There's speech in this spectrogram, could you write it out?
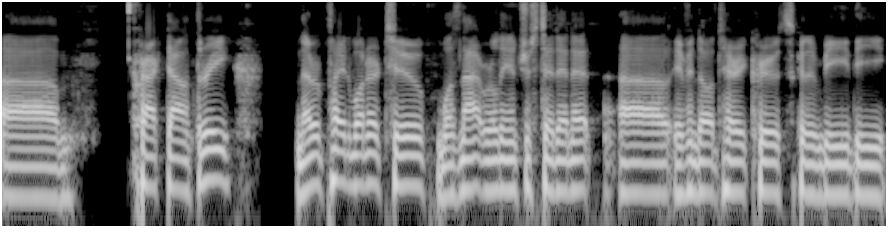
Um crackdown 3 never played one or two. Was not really interested in it. Uh even though terry crews is going to be the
